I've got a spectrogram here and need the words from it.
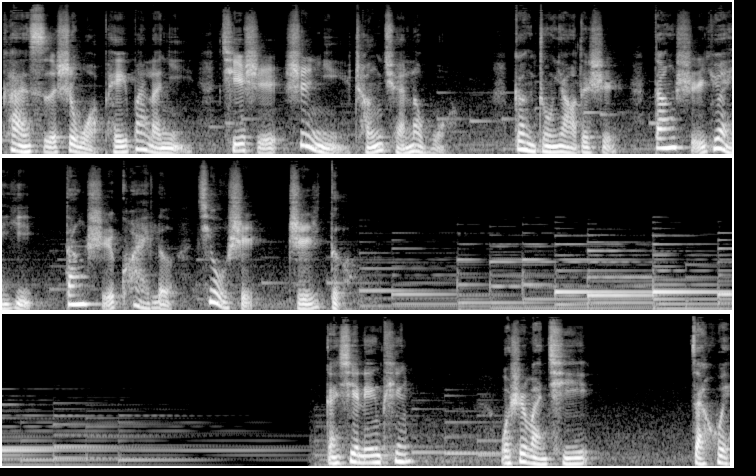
看似是我陪伴了你，其实是你成全了我。更重要的是，当时愿意，当时快乐，就是值得。感谢聆听，我是晚琪，再会。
